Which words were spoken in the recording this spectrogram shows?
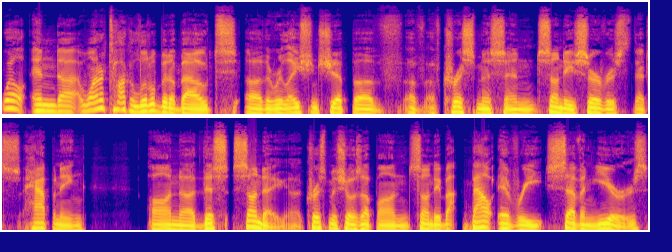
Well, and uh, I want to talk a little bit about uh, the relationship of, of, of Christmas and Sunday service that's happening on uh, this Sunday. Christmas shows up on Sunday about, about every seven years,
